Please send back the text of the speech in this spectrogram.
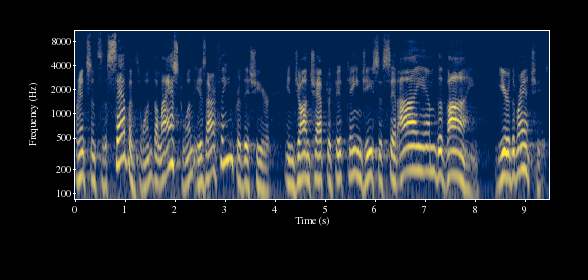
For instance, the seventh one, the last one, is our theme for this year. In John chapter 15, Jesus said, I am the vine, ye are the branches.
